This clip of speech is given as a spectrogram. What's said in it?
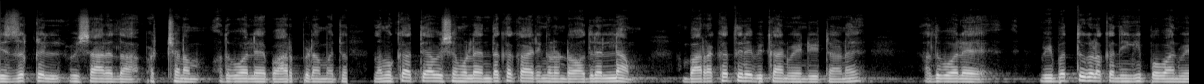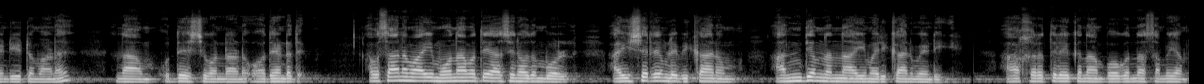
റിസക്കിൽ വിശാലത ഭക്ഷണം അതുപോലെ പാർപ്പിടം മറ്റും നമുക്ക് അത്യാവശ്യമുള്ള എന്തൊക്കെ കാര്യങ്ങളുണ്ടോ അതിലെല്ലാം ബറക്കത്ത് ലഭിക്കാൻ വേണ്ടിയിട്ടാണ്. അതുപോലെ വിപത്തുകളൊക്കെ നീങ്ങിപ്പോവാൻ വേണ്ടിയിട്ടുമാണ് നാം ഉദ്ദേശിച്ചുകൊണ്ടാണ് ഓതേണ്ടത്. അവസാനമായി മൂന്നാമത്തെ യാസിൻ ഓതുമ്പോൾ ഐശ്വര്യം ലഭിക്കാനും അന്ത്യം നന്നായി മരിക്കാൻ വേണ്ടി. ആഹ്റത്തിലേക്ക് നാം പോകുന്ന സമയം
